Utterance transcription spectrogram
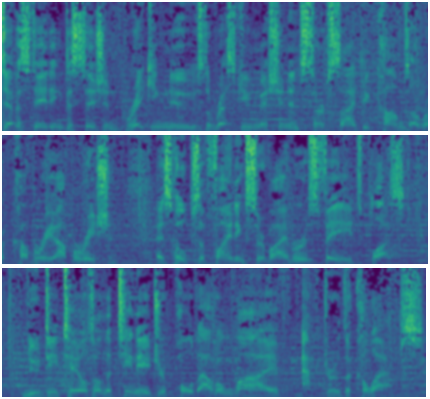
Devastating decision, breaking news. The rescue mission in Surfside becomes a recovery operation as hopes of finding survivors fades. Plus, new details on the teenager pulled out alive after the collapse.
